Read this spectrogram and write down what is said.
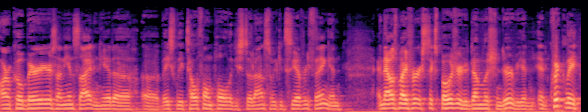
Armco barriers on the inside, and he had a, a basically a telephone pole that he stood on so he could see everything. And and that was my first exposure to demolition derby. And, and quickly,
